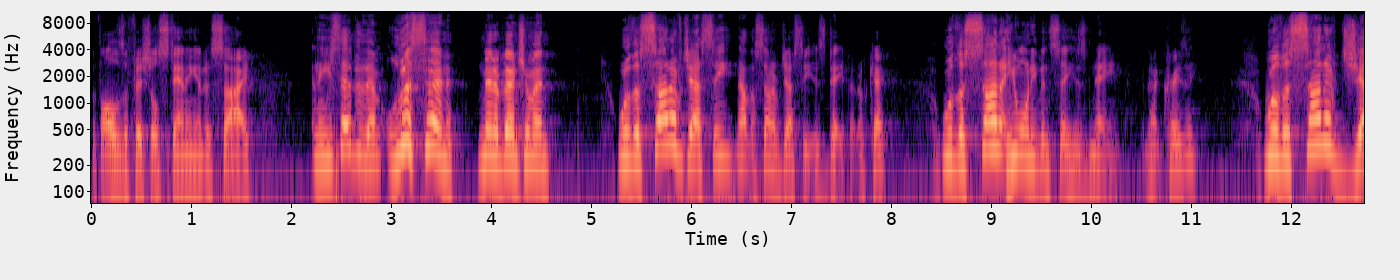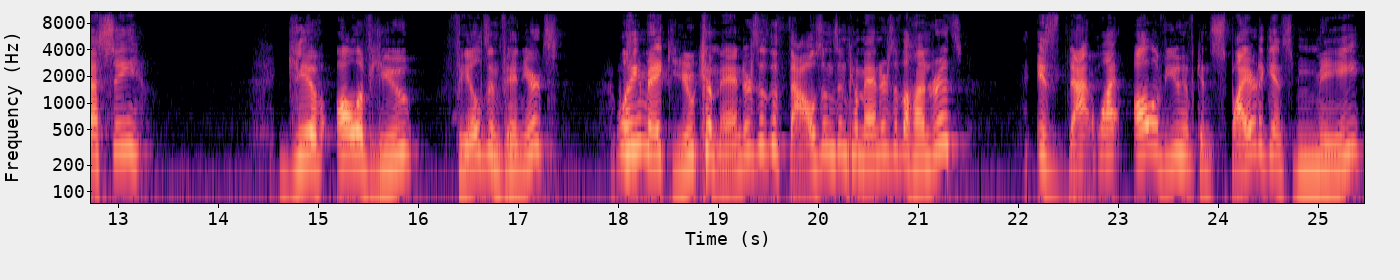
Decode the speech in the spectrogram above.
with all his officials standing at his side. And he said to them, Listen, men of Benjamin, will the son of Jesse, now the son of Jesse is David, okay? Will the son, he won't even say his name. Isn't that crazy? Will the son of Jesse give all of you fields and vineyards? Will he make you commanders of the thousands and commanders of the hundreds? Is that why all of you have conspired against me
